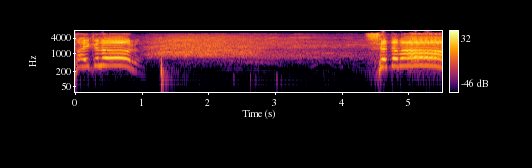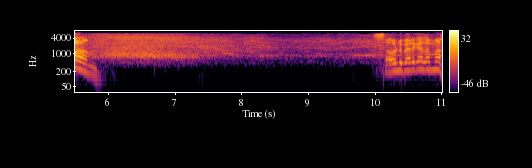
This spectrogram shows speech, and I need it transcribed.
కైకలూర్ సిద్ధమా సౌండ్ పెరగాలమ్మా.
